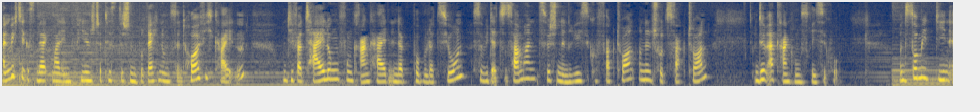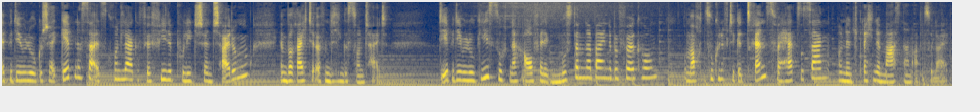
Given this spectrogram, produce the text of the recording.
Ein wichtiges Merkmal in vielen statistischen Berechnungen sind Häufigkeiten und die Verteilung von Krankheiten in der Population sowie der Zusammenhang zwischen den Risikofaktoren und den Schutzfaktoren und dem Erkrankungsrisiko. Und somit dienen epidemiologische Ergebnisse als Grundlage für viele politische Entscheidungen im Bereich der öffentlichen Gesundheit. Die Epidemiologie sucht nach auffälligen Mustern dabei in der Bevölkerung, um auch zukünftige Trends vorherzusagen und entsprechende Maßnahmen abzuleiten.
